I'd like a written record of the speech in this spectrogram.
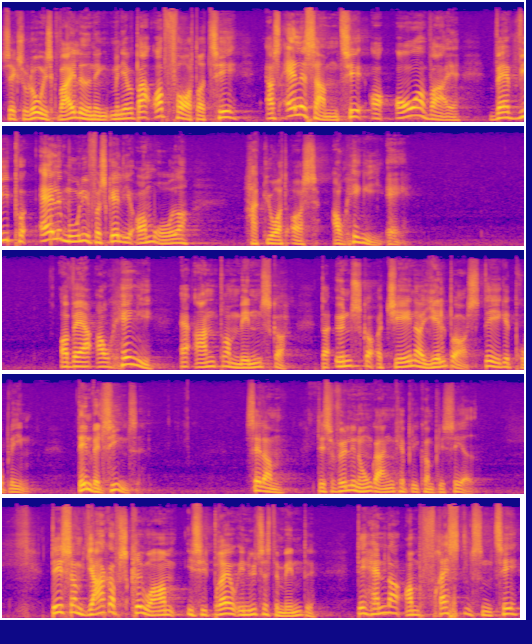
seksologisk vejledning, men jeg vil bare opfordre til os alle sammen til at overveje, hvad vi på alle mulige forskellige områder har gjort os afhængige af. At være afhængig af andre mennesker, der ønsker at tjene og hjælpe os, det er ikke et problem. Det er en velsignelse. Selvom det selvfølgelig nogle gange kan blive kompliceret. Det, som Jakob skriver om i sit brev i Nytestamentet, det handler om fristelsen til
